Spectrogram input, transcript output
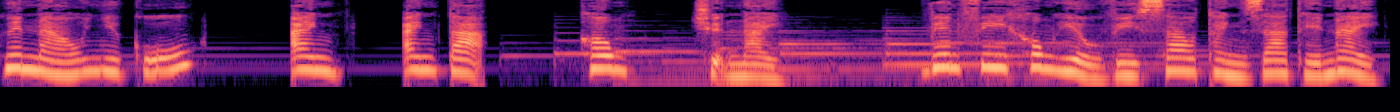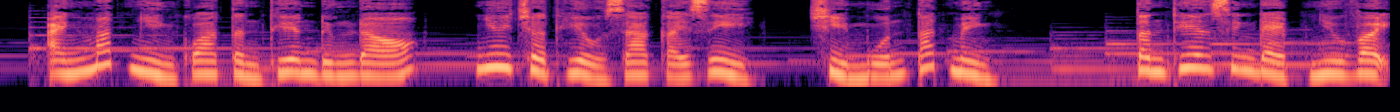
huyên náo như cũ. Anh, anh tạ, không, chuyện này. Viên phi không hiểu vì sao thành ra thế này, ánh mắt nhìn qua Tần Thiên đứng đó, như chợt hiểu ra cái gì, chỉ muốn tắt mình. Tần Thiên xinh đẹp như vậy,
